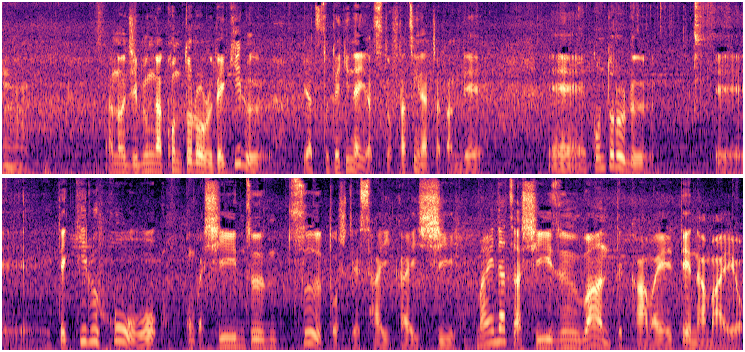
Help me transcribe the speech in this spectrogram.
うん、あの自分がコントロールできるやつとできないやつと2つになっちゃったんで、えーコントロール、えーできる方を今回シーズン2として再開し前のやつはシーズン1って構えて名前を、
